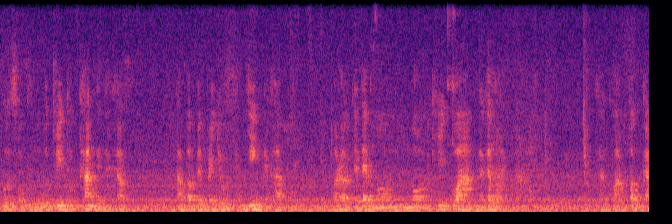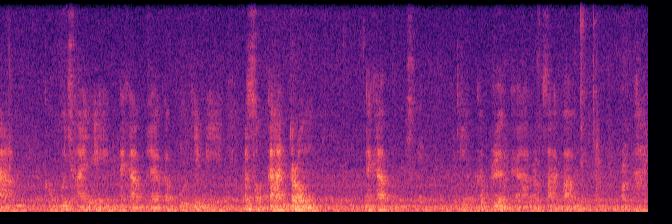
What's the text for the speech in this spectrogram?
ผู้ทรงคุณวุฒิทุกท่านเนี่ยนะครับนับว่าเป็นประโยชน์อย่างยิ่งนะครับ เพราะเราจะได้มองมุมมองที่กว้างและก็หลากหลายทั้งความต้องการของผู้ใช้เองนะครับ แล้วก็ผู้ที่มี ประสบการณ์ตรงนะครับ เกี่ยวกับเรื่องการรักษาความปลอดภัย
